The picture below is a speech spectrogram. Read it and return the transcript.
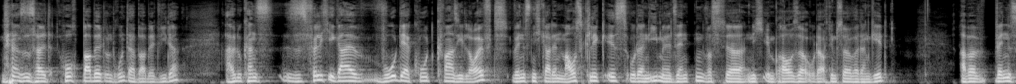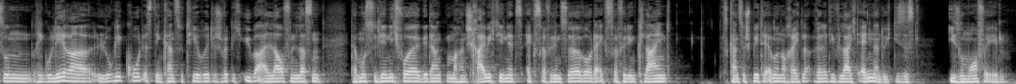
Das ist halt hochbabbelt und runterbabbelt wieder. Aber du kannst, es ist völlig egal, wo der Code quasi läuft, wenn es nicht gerade ein Mausklick ist oder ein E-Mail senden, was ja nicht im Browser oder auf dem Server dann geht. Aber wenn es so ein regulärer Logikcode ist, den kannst du theoretisch wirklich überall laufen lassen. Da musst du dir nicht vorher Gedanken machen, schreibe ich den jetzt extra für den Server oder extra für den Client. Das kannst du später immer noch recht, relativ leicht ändern durch dieses Isomorphe eben.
